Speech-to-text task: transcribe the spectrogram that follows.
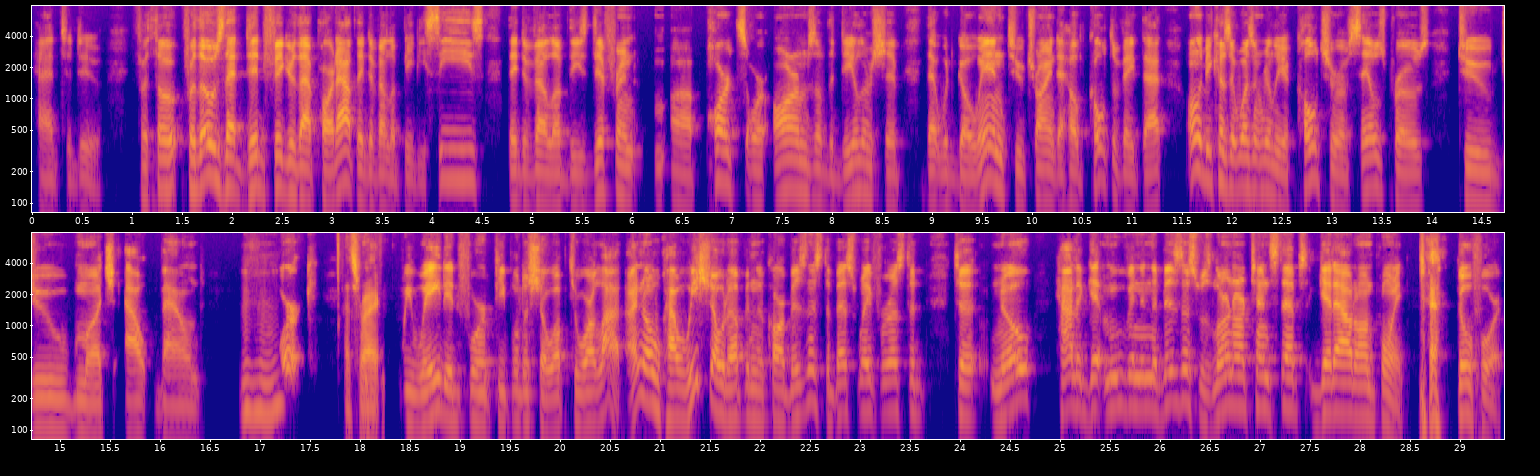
had to do. For th- for those that did figure that part out, they developed BDCs, they developed these different uh, parts or arms of the dealership that would go into trying to help cultivate that. Only because it wasn't really a culture of sales pros to do much outbound Mhm. work. That's right. We waited for people to show up to our lot. I know how we showed up in the car business. The best way for us to to know how to get moving in the business was learn our 10 steps, get out on point. Go for it.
